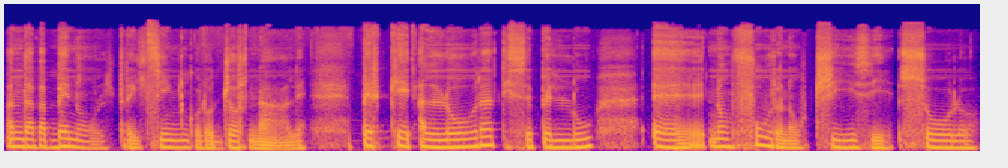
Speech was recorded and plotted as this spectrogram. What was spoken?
andava ben oltre il singolo giornale, perché allora, disse Pellù, eh, non furono uccisi solo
